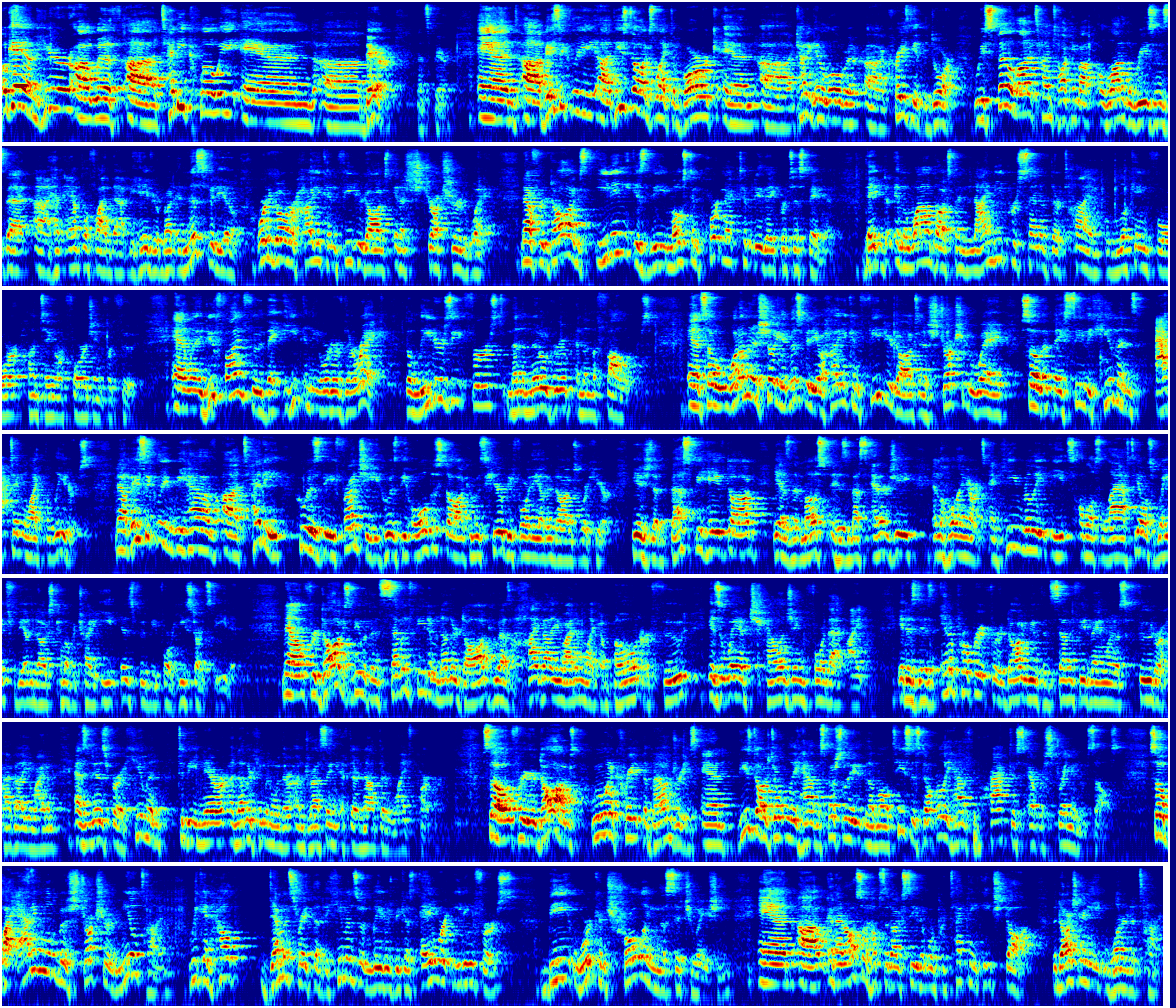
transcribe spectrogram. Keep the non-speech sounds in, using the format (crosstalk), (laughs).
Okay, I'm here uh, with uh, Teddy, Chloe, and uh, Bear. That's Bear. And uh, basically, uh, these dogs like to bark and uh, kind of get a little bit crazy at the door. We spent a lot of time talking about a lot of the reasons that have amplified that behavior, but in this video, we're gonna go over how you can feed your dogs in a structured way. Now for dogs, eating is the most important activity they participate in. They, in the wild, dogs spend 90% of their time looking for hunting or foraging for food. And when they do find food, they eat in the order of their rank. The leaders eat first, and then the middle group, and then the followers. And so what I'm going to show you in this video, how you can feed your dogs in a structured way so that they see the humans acting like the leaders. Now, basically, we have uh, Teddy, who is the Frenchie, who is the oldest dog, who was here before the other dogs were here. He is the best behaved dog. He has the most, his best energy and the whole nine yards. And he really eats almost last. He always waits for the other dogs to come up and try to eat his food before he starts to eat it. Now, for dogs to be within seven feet of another dog who has a high value item like a bone or food is a way of challenging for that item. It is as inappropriate for a dog to be within seven feet of anyone has food or a high value item as it is for a human to be near another human when they're undressing if they're not their life partner. So for your dogs, we want to create the boundaries. And these dogs don't really have, especially the Malteses, don't really have practice at restraining themselves. So by adding a little bit of structure at mealtime, we can help demonstrate that the humans are the leaders because A, we're eating first, B, we're controlling the situation, and, uh, and that also helps the dog see that we're protecting each dog. The dogs are going to eat one at a time.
